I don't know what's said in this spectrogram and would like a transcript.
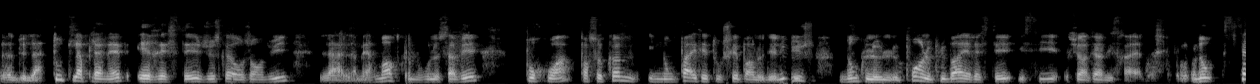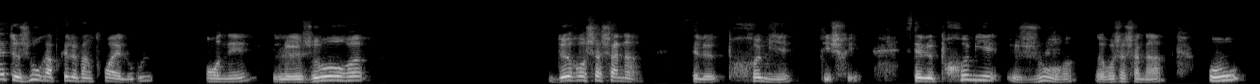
euh, de la, toute la planète est resté jusqu'à aujourd'hui la, mer morte, comme vous le savez. Pourquoi? Parce que comme ils n'ont pas été touchés par le déluge, donc le, le, point le plus bas est resté ici sur la terre d'Israël. Donc, sept jours après le 23 Elul, on est le jour de Rosh Hashanah. C'est le premier Tishri. C'est le premier jour de Rosh Hashanah où,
